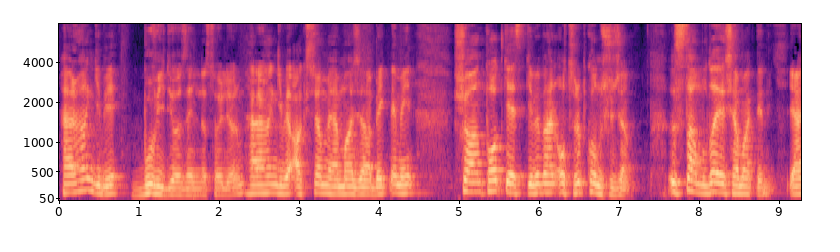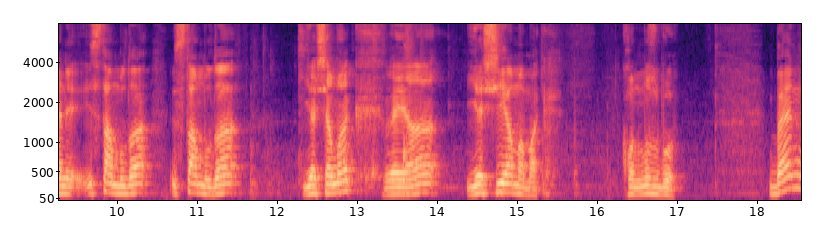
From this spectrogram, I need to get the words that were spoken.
herhangi bir bu video özelinde söylüyorum. Herhangi bir aksiyon veya macera beklemeyin. Şu an podcast gibi ben oturup konuşacağım. İstanbul'da yaşamak dedik. Yani İstanbul'da İstanbul'da yaşamak veya yaşayamamak konumuz bu. Ben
